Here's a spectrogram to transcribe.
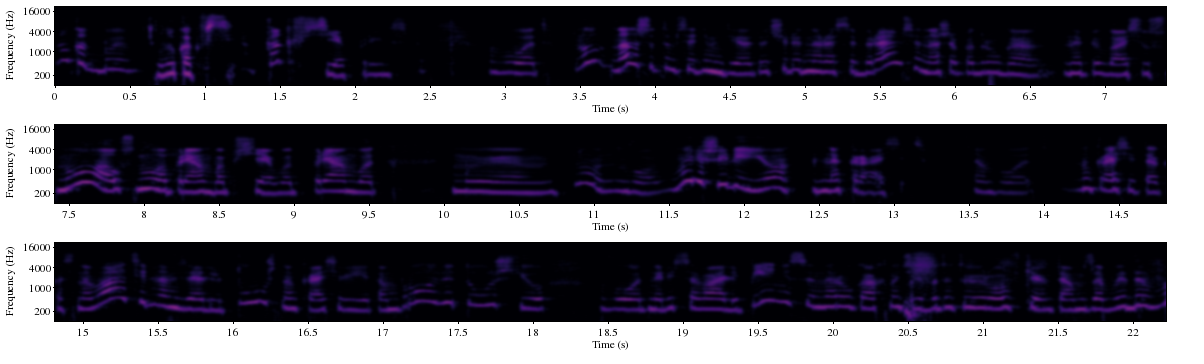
Ну, как бы, Ну, как все. как все, в принципе. Вот. Ну, надо что-то с этим делать. В очередной раз собираемся, наша подруга напилась, уснула, а уснула прям вообще, вот прям вот мы, ну, вот, мы решили ее накрасить. Вот. Накрасить так основательно, взяли тушь, накрасили ей там брови тушью, вот, нарисовали пенисы на руках, ну, типа татуировки там за ВДВ,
